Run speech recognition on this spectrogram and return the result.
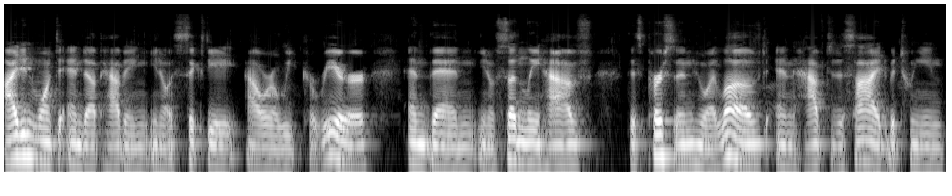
I didn't want to end up having, you know, a 68 hour a week career and then, you know, suddenly have this person who I loved and have to decide between,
